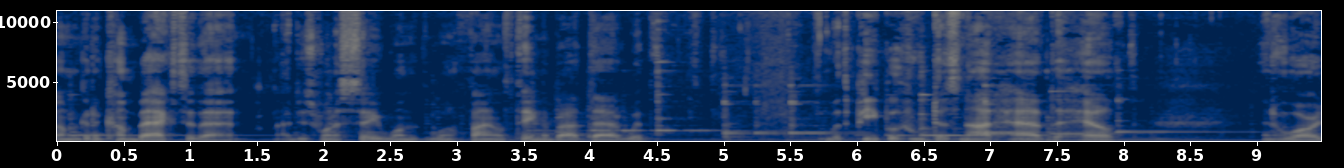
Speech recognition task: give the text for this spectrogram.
i'm going to come back to that I just want to say one one final thing about that with with people who does not have the health and who are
